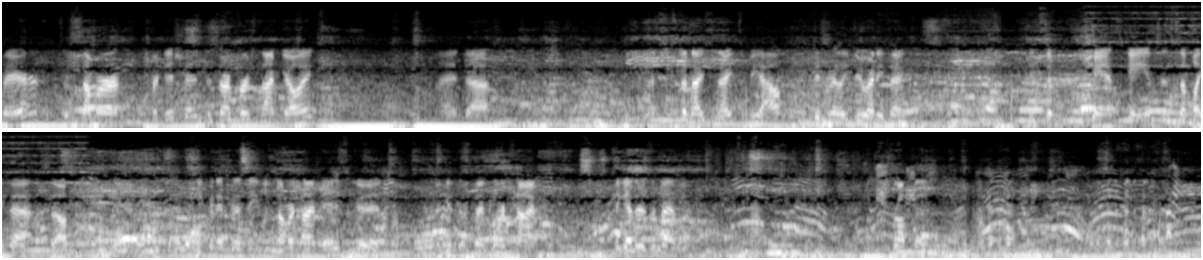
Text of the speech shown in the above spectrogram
Fair. It's a summer tradition. This is our first time going. And uh, it's just a nice night to be out. Didn't really do anything. Did some chance games and stuff like that. So keeping it busy. Summertime is good. We get to spend more time together as a family. Trumpet.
